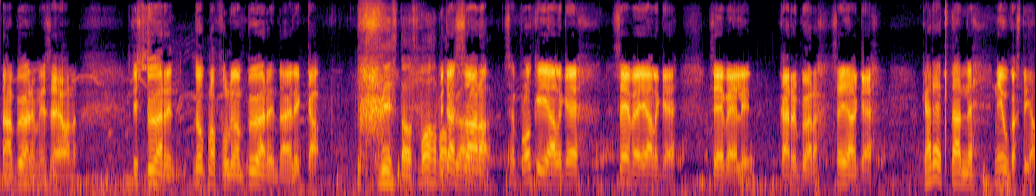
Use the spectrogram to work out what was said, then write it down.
tähän pyörimiseen on, siis pyörin, tuplafulli on pyörintä, eli Vistaus, vahvaa pitäisi pyörintää. saada sen blogin jälkeen, CV jälkeen, CV eli kärrypyörä, sen jälkeen kädet tänne niukasti ja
